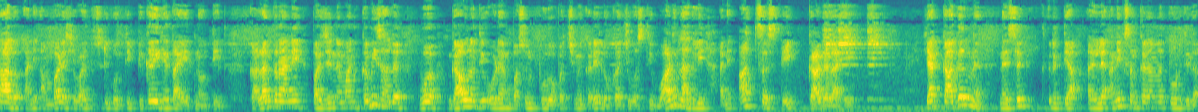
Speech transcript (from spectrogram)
ताग आणि आंबाड्याशिवाय दुसरी कोणती पिकही घेता येत नव्हती. कालांतराने पर्जन्यमान कमी झालं व गाव नदी ओढ्यांपासून पूर्व पश्चिमेकडे लोकांची वस्ती वाढू लागली आणि आजच ते कागल आहे. या कागलनं नैसर्गिकरित्या आलेल्या अनेक संकटांना तोड दिलं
